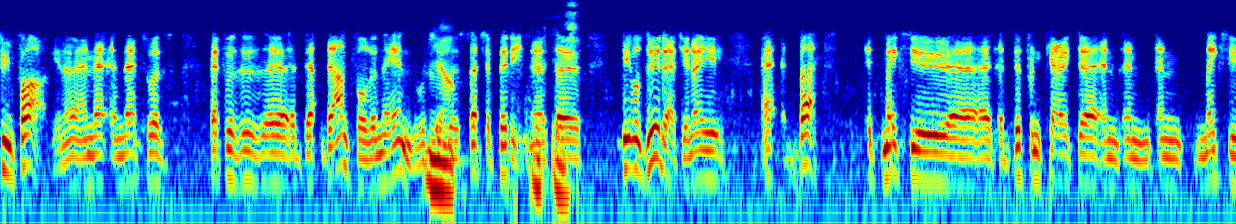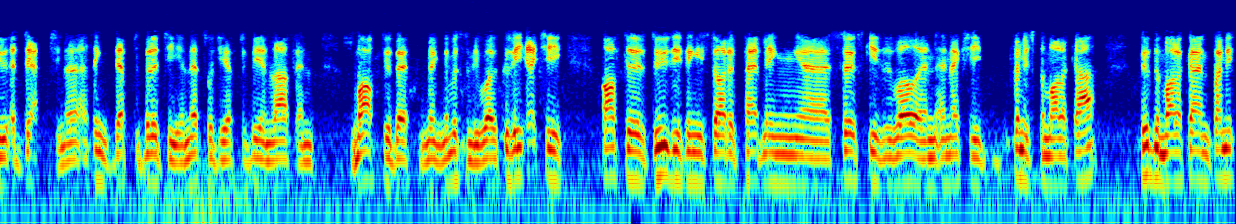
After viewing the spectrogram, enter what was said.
too far, you know, and that and that was that was his uh, d- downfall in the end, which Yeah. is such a pity. You know? So people do that, you know, you, uh, but it makes you uh, a different character and, and, and makes you adapt, you know. I think adaptability, and that's what you have to be in life. And Mark did that magnificently well because he actually, after his Dusi thing, he started paddling uh, surf skis as well and, and actually finished the Molokai, did the Molokai, and funny,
